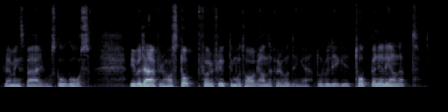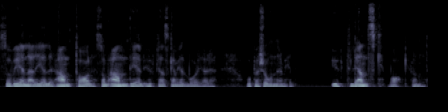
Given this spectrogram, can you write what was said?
Flemingsberg och Skogås. Vi vill därför ha stopp för flyktingmottagande för Huddinge då vi ligger i toppen i länet såväl när det gäller antal som andel utländska medborgare och personer med utländsk bakgrund.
